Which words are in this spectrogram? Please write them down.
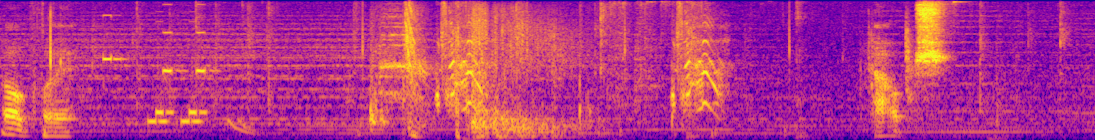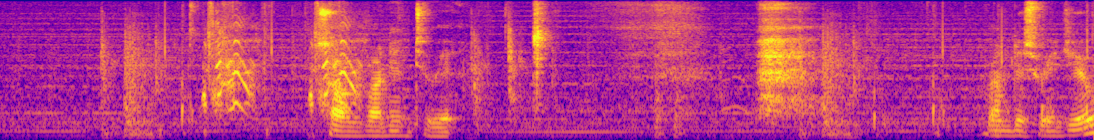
Oh boy. Ouch. So I'll run into it. Run this way, Joe.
